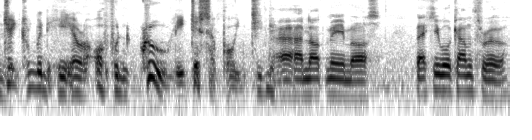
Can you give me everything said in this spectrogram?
Gentlemen here are often cruelly disappointed. Ah, not me, Moss. Becky will come through.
